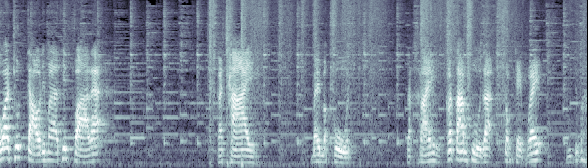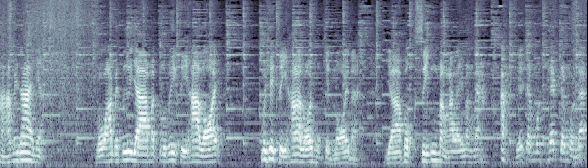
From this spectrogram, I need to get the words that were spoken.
ราะว่าชุดเก่าที่มันอาทิตย์ฝ่าแล้วกระชาย ใบมะกรูดตะไคร้ก็ตามสูตรอะต้องเก็บไว้ผมจะหาไม่ได้เนี่ยเมื่อวานไปซื้อยามาตูนไปสี่ห้าร้อยไม่ใช่สี่ห้าร้อยหกเจ็ดร้อยนะยาพวกซิงค์มั่งอะไรมั่งนะอะเดี๋ยวจะหมดเทปจะหมดแล้ว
